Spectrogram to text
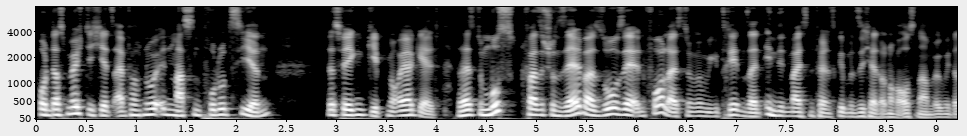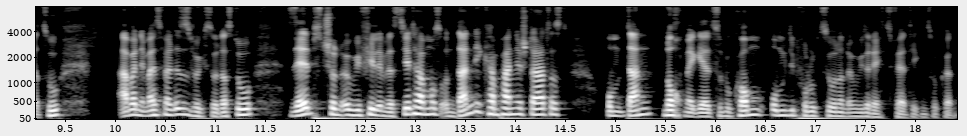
und das möchte ich jetzt einfach nur in Massen produzieren deswegen gebt mir euer Geld. Das heißt, du musst quasi schon selber so sehr in Vorleistung irgendwie getreten sein, in den meisten Fällen. Es gibt mit Sicherheit auch noch Ausnahmen irgendwie dazu. Aber in den meisten Fällen ist es wirklich so, dass du selbst schon irgendwie viel investiert haben musst und dann die Kampagne startest, um dann noch mehr Geld zu bekommen, um die Produktion dann irgendwie rechtfertigen zu können.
